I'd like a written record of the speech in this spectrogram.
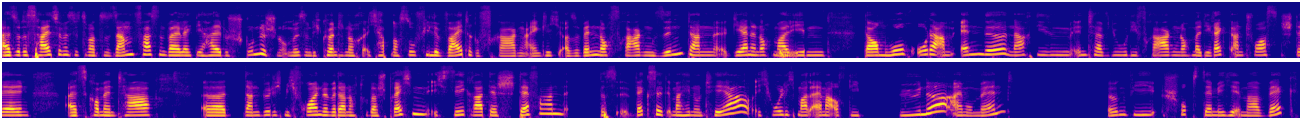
Also das heißt, wir müssen jetzt mal zusammenfassen, weil gleich die halbe Stunde schon um ist und ich könnte noch, ich habe noch so viele weitere Fragen eigentlich. Also wenn noch Fragen sind, dann gerne nochmal mhm. eben Daumen hoch oder am Ende nach diesem Interview die Fragen nochmal direkt an Thorsten stellen als Kommentar. Äh, dann würde ich mich freuen, wenn wir da noch drüber sprechen. Ich sehe gerade, der Stefan, das wechselt immer hin und her. Ich hole dich mal einmal auf die Bühne. Einen Moment. Irgendwie schwupst der mir hier immer weg.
